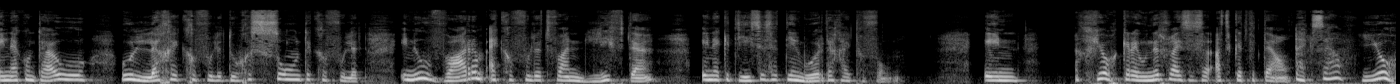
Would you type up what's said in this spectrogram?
en ek onthou hoe hoe lig ek gevoel het, hoe gesond ek gevoel het en hoe warm ek gevoel het van liefde en ek het Jesus se teenwoordigheid gevoel. En joh, kry hoendervleis as, as ek dit vertel. Ek self. Joh.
